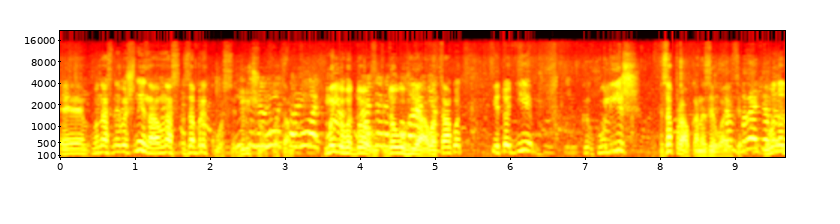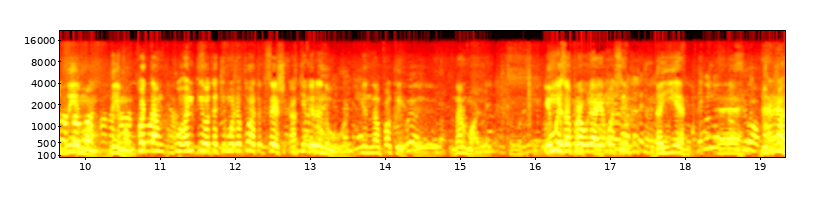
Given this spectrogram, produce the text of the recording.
е, у нас не вишнина, а у нас забрикоси, дрючок. Отам. Ми його до, до угля, отак от. І тоді куліш, заправка називається. І воно димом, димом. Хоч там вугольки отакі може платити, це ж активірений вуголь. Він навпаки е, нормальний. І ми заправляємо цим, дає е, духман,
